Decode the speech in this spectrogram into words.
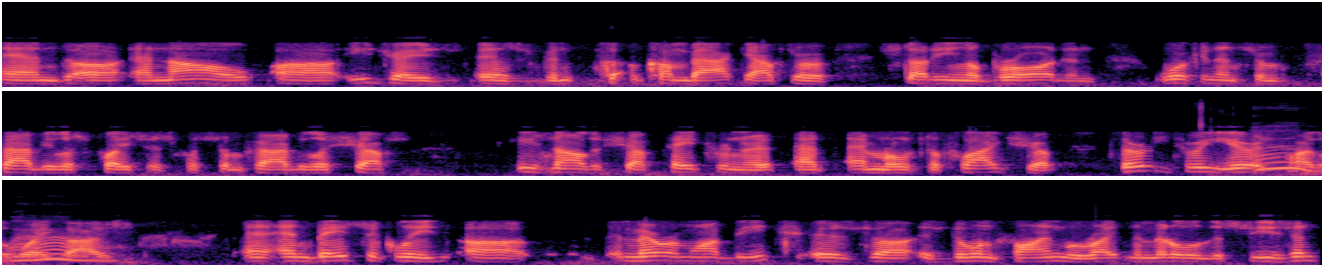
and uh, and now uh, EJ has been c- come back after studying abroad and working in some fabulous places with some fabulous chefs. He's now the chef patron at, at Emeril's, the flagship. Thirty-three years, Oh, by the way, guys. And, and basically, uh, Miramar Beach is uh, is doing fine. We're right in the middle of the season.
